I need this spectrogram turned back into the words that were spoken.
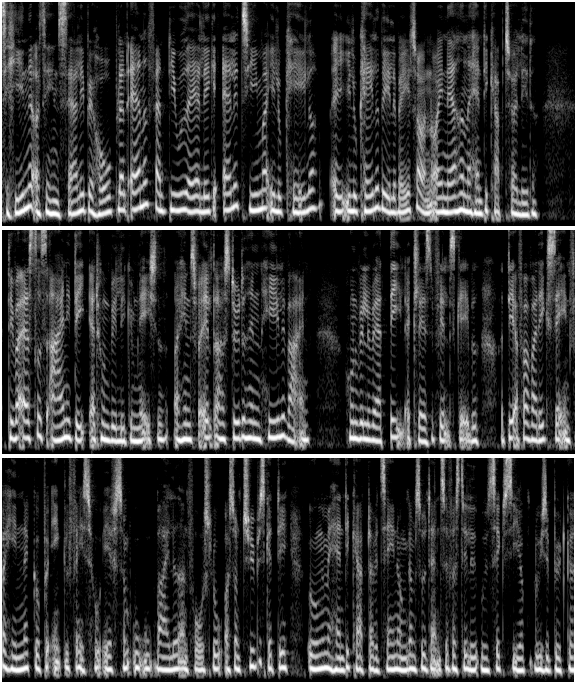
til hende og til hendes særlige behov. Blandt andet fandt de ud af at lægge alle timer i, lokaler, øh, i lokalet ved elevatoren og i nærheden af handicaptoilettet. Det var Astrids egen idé, at hun ville i gymnasiet, og hendes forældre har støttet hende hele vejen. Hun ville være del af klassefællesskabet, og derfor var det ikke sagen for hende at gå på enkeltfags HF, som UU-vejlederen foreslog, og som typisk er det unge med handicap, der vil tage en ungdomsuddannelse for stillet udsigt, siger Louise Bøtger,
